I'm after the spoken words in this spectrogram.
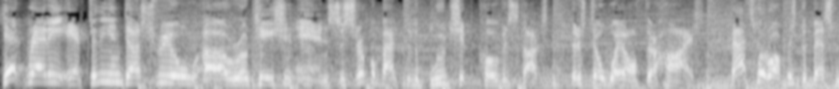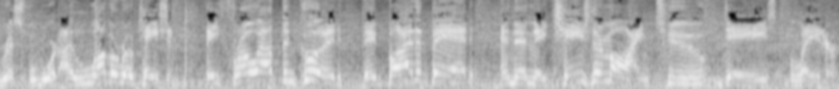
get ready after the industrial uh, rotation ends to circle back to the blue chip COVID stocks that are still way off their highs. That's what offers the best risk reward. I love a rotation. They throw out the good, they buy the bad, and then they change their mind two days later.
